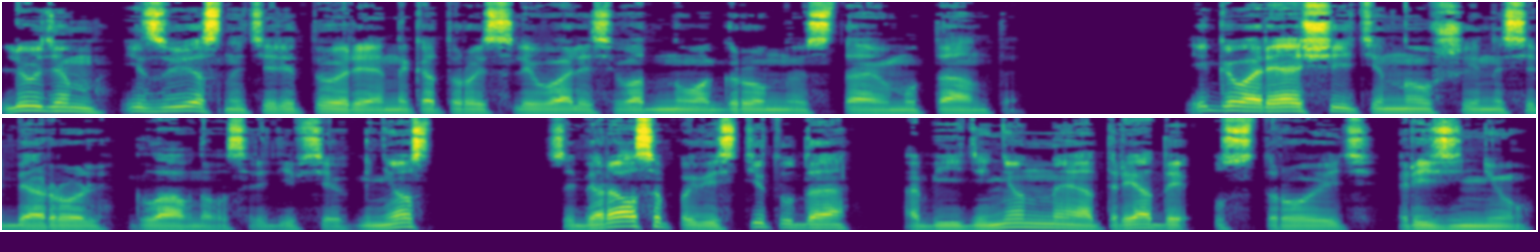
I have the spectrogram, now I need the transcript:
Людям известна территория, на которой сливались в одну огромную стаю мутанты. И говорящий, тянувший на себя роль главного среди всех гнезд, собирался повести туда объединенные отряды устроить резню,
